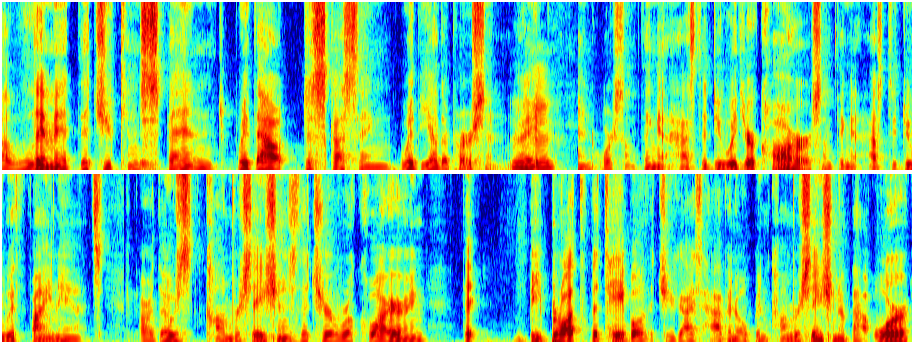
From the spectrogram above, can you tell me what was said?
a limit that you can spend without discussing with the other person, right? Mhm. And or something that has to do with your car or something that has to do with finance. Are those conversations that you're requiring that be brought to the table that you guys have an open conversation about or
